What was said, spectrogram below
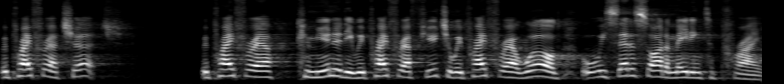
We pray for our church. We pray for our community. We pray for our future. We pray for our world. We set aside a meeting to pray.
